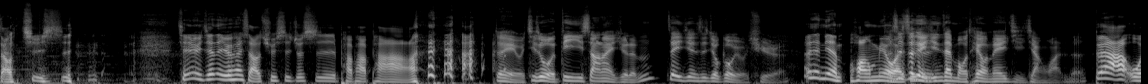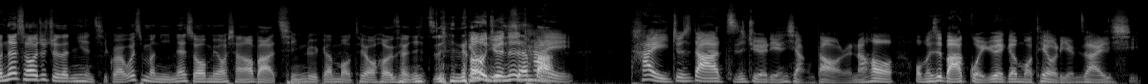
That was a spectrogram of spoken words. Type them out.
小趣事，情侣间的约会小趣事就是啪啪啪、啊，对，其实我第一上来也觉得，嗯，这一件事就够有趣了。而且你很荒谬哎、可是这个已经在 motel 那一集讲完了。对啊，我那时候就觉得你很奇怪，为什么你那时候没有想要把情侣跟 motel 合成一支？因 因为我觉得那个太太就是大家直觉联想到了，然后我们是把鬼月跟 motel 连在一起。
